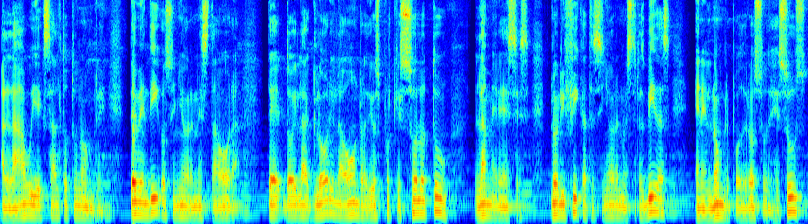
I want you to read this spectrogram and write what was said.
Alabo y exalto tu nombre. Te bendigo, Señor, en esta hora. Te doy la gloria y la honra, Dios, porque solo tú la mereces. Glorifícate, Señor, en nuestras vidas, en el nombre poderoso de Jesús.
